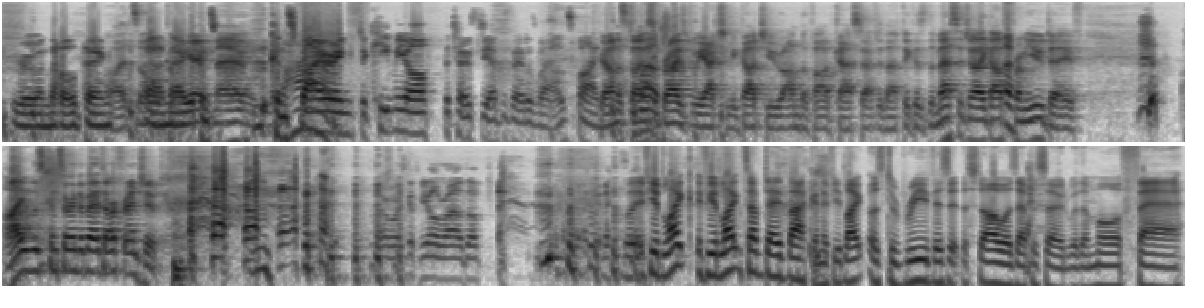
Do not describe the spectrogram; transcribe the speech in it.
ruin the whole thing. Oh, it's all And now coming you're out cons- now. conspiring to keep me off the toasty episode as well. It's fine. To be honest, I'm Well- surprised we actually got you on the podcast after that because the message I got from you, Dave, I was concerned about our friendship. Star Wars gets me all riled up. Well, if you'd like, if you'd like to have Dave back, and if you'd like us to revisit the Star Wars episode with a more fair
